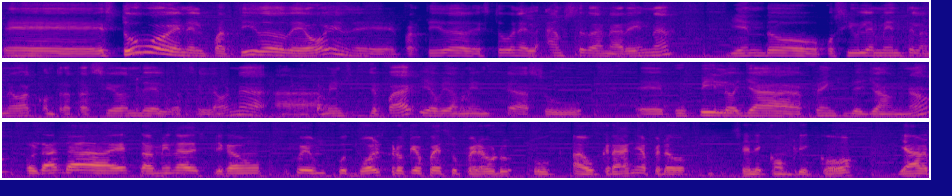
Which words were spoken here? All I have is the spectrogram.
estuvo en el partido de hoy, en el partido, estuvo en el Amsterdam Arena, viendo posiblemente la nueva contratación del Barcelona a Memphis Depay y obviamente a su eh, pupilo ya Frankie de Jong, ¿no? Holanda también ha explicado, fue un fútbol, creo que fue superior a Ucrania, pero se le complicó. Ya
